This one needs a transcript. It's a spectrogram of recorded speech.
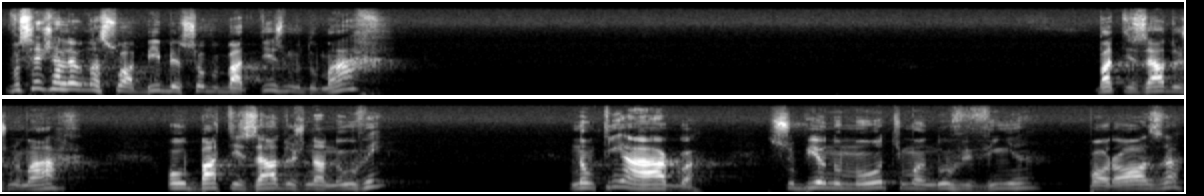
Você já leu na sua Bíblia sobre o batismo do mar? Batizados no mar ou batizados na nuvem? Não tinha água, subia no monte, uma nuvem vinha porosa,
